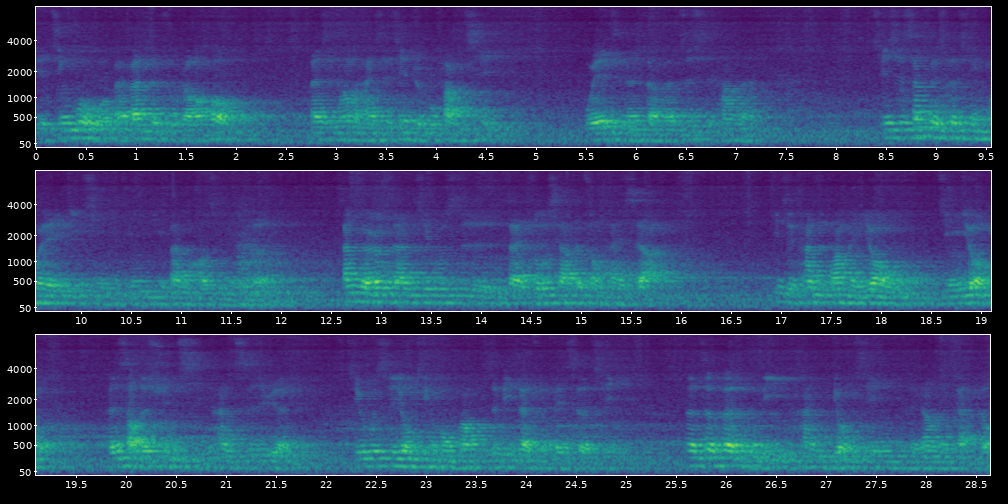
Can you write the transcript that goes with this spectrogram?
也经过我百般的阻挠后。但是他们还是坚决不放弃，我也只能转而支持他们。其实三个社青会疫情已经停办了好几年了，三个二三几乎是在捉瞎的状态下，一直看着他们用仅有很少的讯息和资源，几乎是用尽洪荒之力在准备设计。那这份努力和用心很让人感动。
